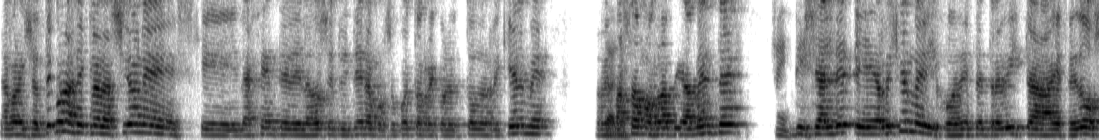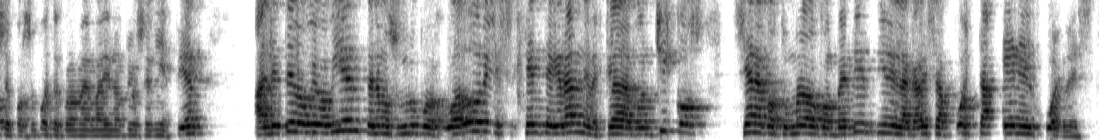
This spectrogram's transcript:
la conexión. Tengo las declaraciones que la gente de la 12 tuitera, por supuesto, recolectó de Riquelme. Repasamos rápidamente. Dice, eh, Riquelme dijo en esta entrevista a F12, por supuesto, el programa de Marino Close en ESPN, al DT lo veo bien, tenemos un grupo de jugadores, gente grande mezclada con chicos, se han acostumbrado a competir, tienen la cabeza puesta en el jueves.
